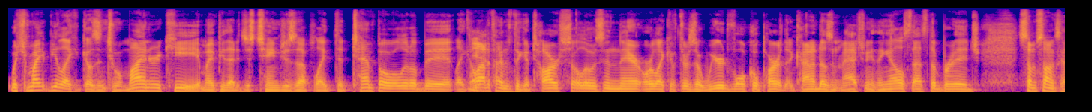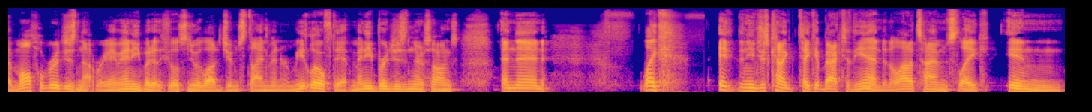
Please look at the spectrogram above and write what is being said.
which might be like it goes into a minor key. It might be that it just changes up like the tempo a little bit. Like a lot of times the guitar solo is in there, or like if there's a weird vocal part that kind of doesn't match anything else, that's the bridge. Some songs have multiple bridges, not very many, but if you listen to a lot of Jim Steinman or Meatloaf, they have many bridges in their songs. And then like it, then you just kind of take it back to the end. And a lot of times, like in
